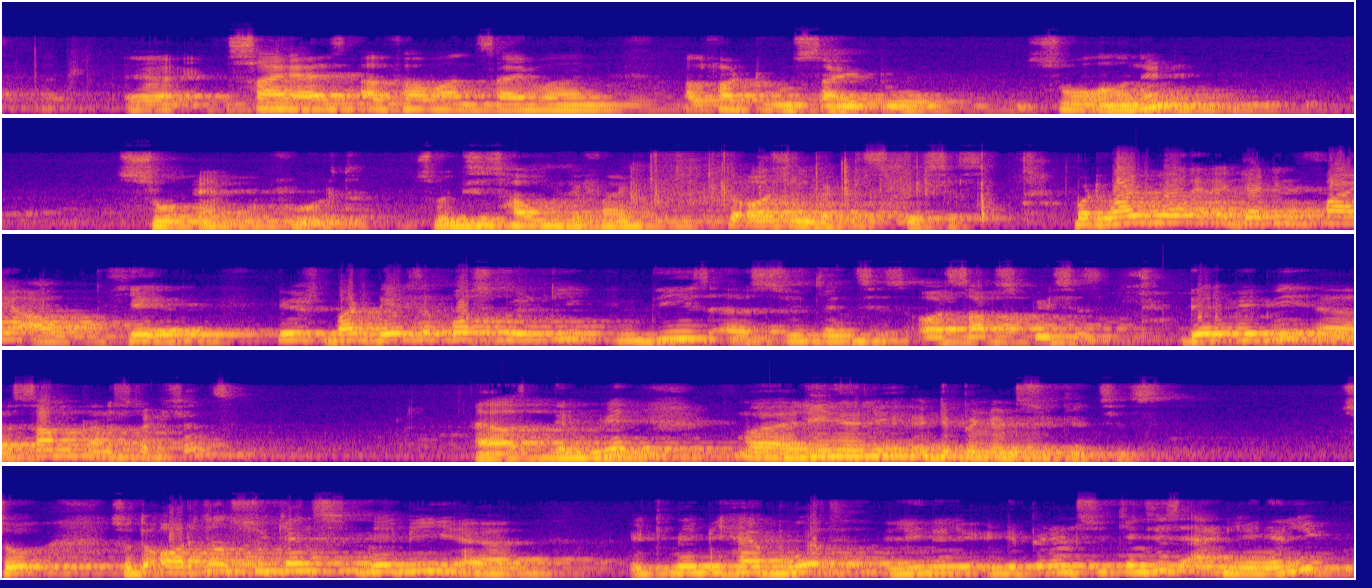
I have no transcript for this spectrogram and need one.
uh, psi as alpha one, psi one, alpha two, psi two, so on and so and forth. So this is how we define the original vector spaces. But why we are getting phi out here is, but there is a possibility in these uh, sequences or subspaces, there may be uh, some constructions, uh, there may be uh, linearly dependent sequences. So, so the original sequence may be, uh, it may be have both linearly independent sequences and linearly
